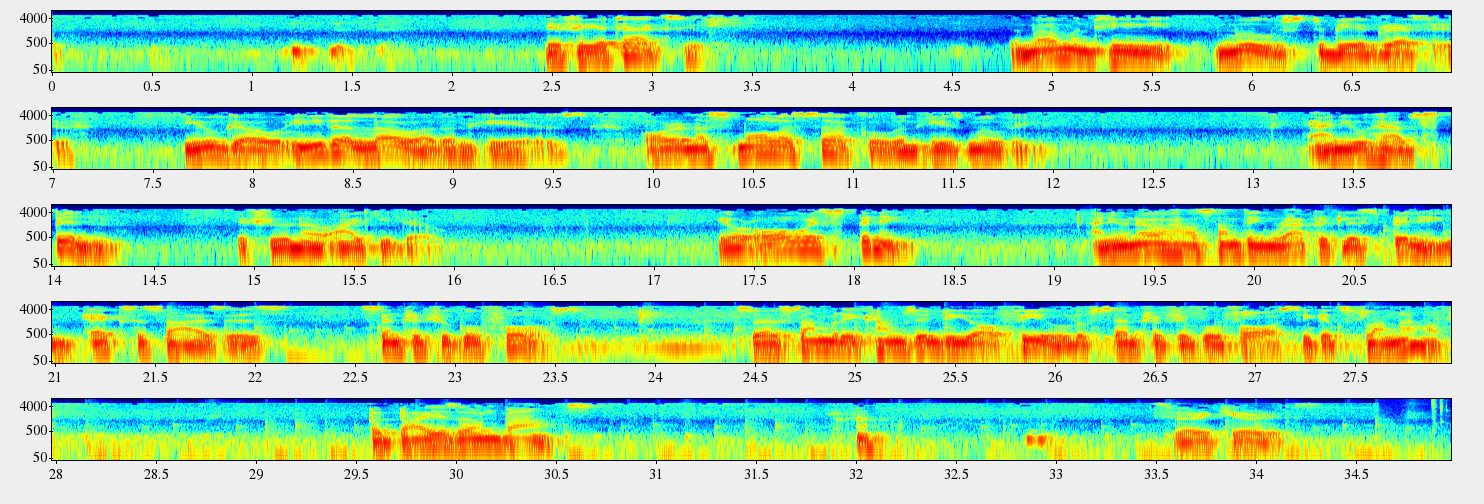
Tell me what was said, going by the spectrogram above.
if he attacks you. The moment he moves to be aggressive, you go either lower than he is or in a smaller circle than he's moving. And you have spin, if you know Aikido. You're always spinning. And you know how something rapidly spinning exercises centrifugal force. So if somebody comes into your field of centrifugal force, he gets flung out. But by his own bounce. It's very curious.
